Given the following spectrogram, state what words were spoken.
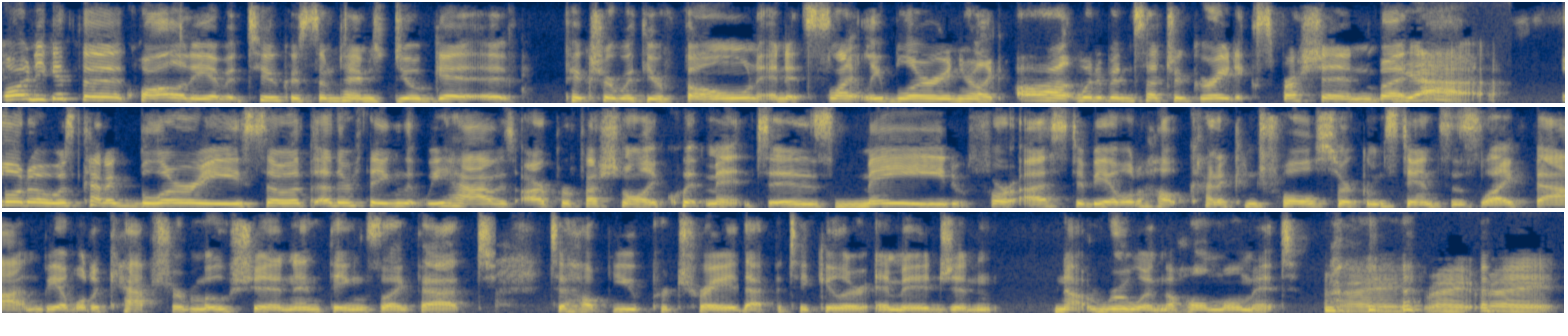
Well, and you get the quality of it too, because sometimes you'll get a picture with your phone and it's slightly blurry and you're like, oh, it would have been such a great expression. But yeah photo was kind of blurry. So the other thing that we have is our professional equipment is made for us to be able to help kind of control circumstances like that and be able to capture motion and things like that to help you portray that particular image and not ruin the whole moment. right, right, right.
